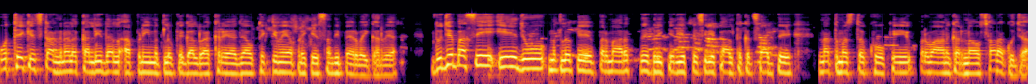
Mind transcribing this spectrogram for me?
ਉੱਥੇ ਕਿਸ ਢੰਗ ਨਾਲ ਅਕਾਲੀ ਦਲ ਆਪਣੀ, ਮਤਲਬ ਕਿ ਗੱਲ ਰੱਖ ਰਿਹਾ ਜਾਂ ਉੱਥੇ ਕਿਵੇਂ ਆਪਣੇ ਕੇਸਾਂ ਦੀ ਪੈਰਵਾਈ ਕਰ ਰਿਹਾ। ਦੂਜੇ ਪਾਸੇ ਇਹ ਜੋ, ਮਤਲਬ ਕਿ ਪਰਮਾਰਥ ਦੇ ਤਰੀਕੇ ਦੀ ਇੱਥੇ ਸ੍ਰੀ ਅਕਾਲ ਤਖਤ ਸਾਹਿਬ ਦੇ ਨਤਮਸਤਕ ਹੋ ਕੇ ਪ੍ਰਵਾਨ ਕਰਨਾ, ਉਹ ਸਾਰਾ ਕੁਝ ਆ।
